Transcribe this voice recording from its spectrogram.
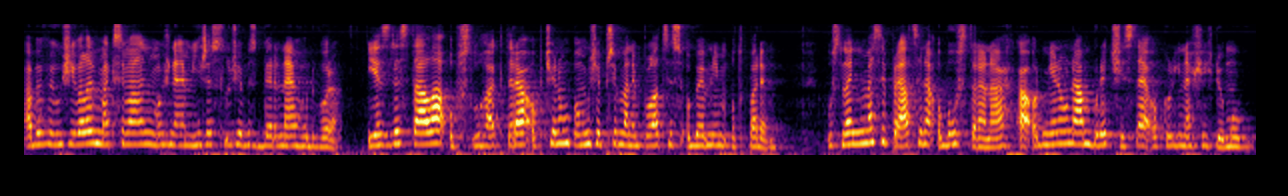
aby využívali v maximální možné míře služeb sběrného dvora. Je zde stálá obsluha, která občanům pomůže při manipulaci s objemným odpadem. Usnadníme si práci na obou stranách a odměnou nám bude čisté okolí našich domovů.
